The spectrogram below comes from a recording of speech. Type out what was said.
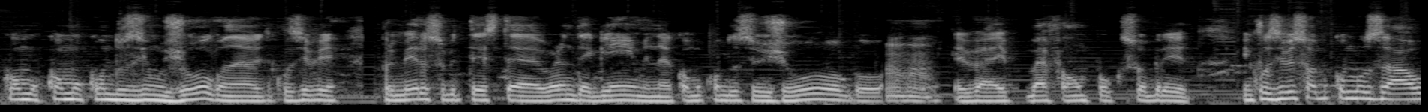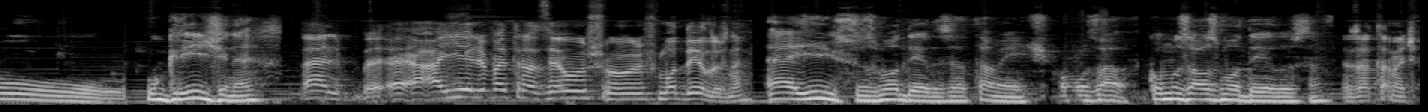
como, como conduzir um jogo, né? Inclusive, primeiro subtexto é Run the Game, né? Como conduzir o jogo. Uhum. Ele vai, vai falar um pouco sobre, inclusive sobre como usar o, o grid, né? É, ele- é, aí ele vai trazer os, os modelos, né? É isso, os modelos, exatamente. Como usar, como usar os modelos, né? Exatamente.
